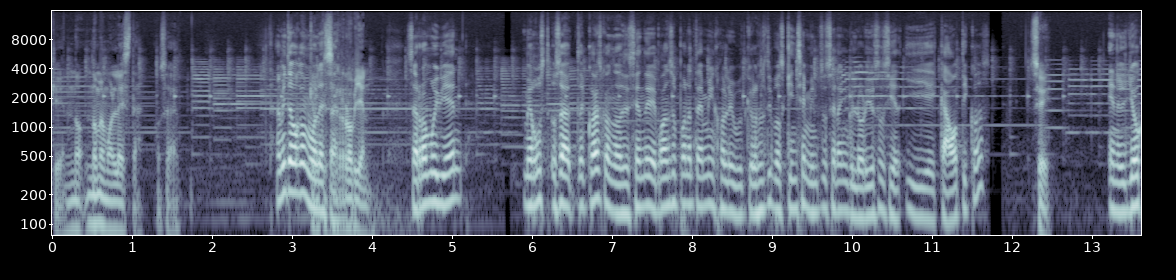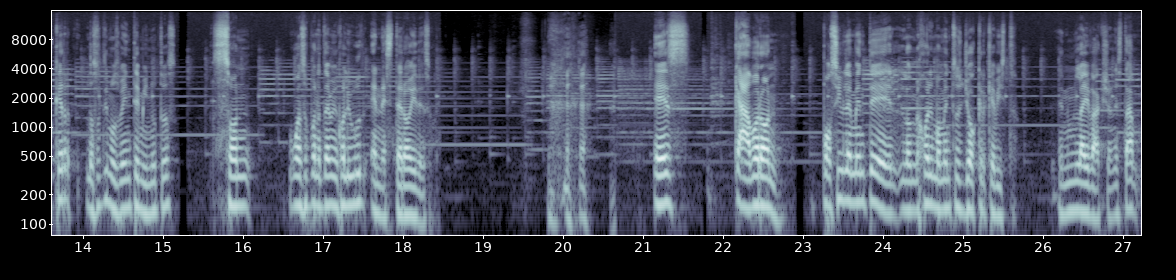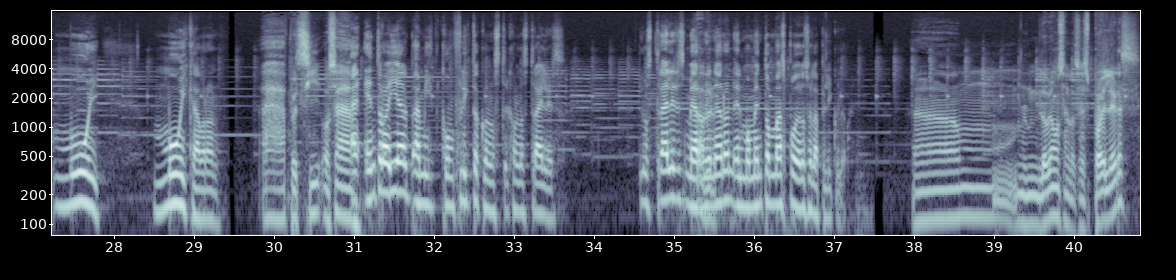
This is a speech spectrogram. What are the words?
Que no, no me molesta. O sea, A mí tampoco me molesta. cerró bien. Cerró muy bien. Me gusta, o sea, ¿te acuerdas cuando decían de Once Upon a Time in Hollywood que los últimos 15 minutos eran gloriosos y, y caóticos? Sí. En el Joker, los últimos 20 minutos son Once Upon a Time in Hollywood en esteroides. es cabrón. Posiblemente los mejores momentos Joker que he visto en un live action. Está muy, muy cabrón. Ah, pues sí, o sea... Ah, Entro ahí a, a mi conflicto con los, con los trailers. Los trailers me arruinaron el momento más poderoso de la película. güey. Um, lo vemos en los spoilers,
